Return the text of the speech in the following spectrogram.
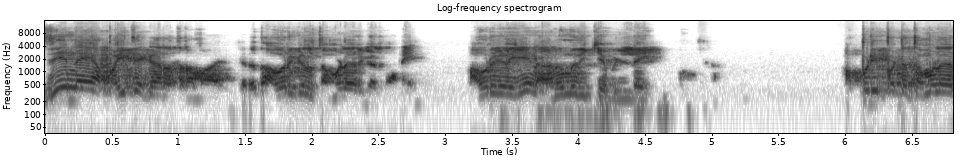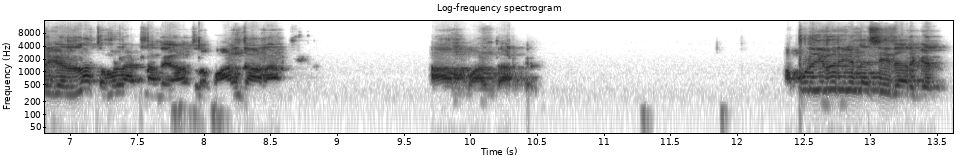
இது என்னையா பைத்தியக்காரத்தனமா இருக்கிறது அவர்கள் தமிழர்கள் தானே. அவர்களை ஏன் அனுமதிக்கவில்லை? அப்படிப்பட்ட தமிழர்கள் எல்லாம் தமிழ்நாட்டுல அந்த காலத்துல வாழ்ந்தானா? ஆம் வாழ்ந்தார்கள். அப்பொழுது இவர்கள் என்ன செய்தார்கள்?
